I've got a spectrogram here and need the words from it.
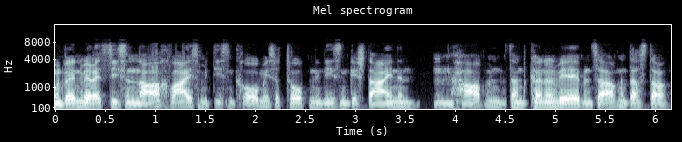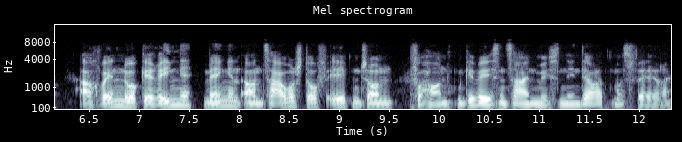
Und wenn wir jetzt diesen Nachweis mit diesen Chromisotopen in diesen Gesteinen hm, haben, dann können wir eben sagen, dass da auch wenn nur geringe Mengen an Sauerstoff eben schon vorhanden gewesen sein müssen in der Atmosphäre.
